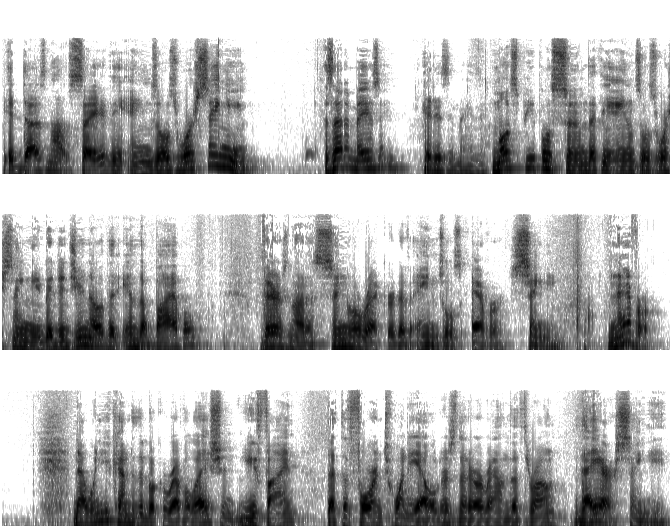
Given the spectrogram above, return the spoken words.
It does not say the angels were singing. Is that amazing? It is amazing. Most people assume that the angels were singing, but did you know that in the Bible, there's not a single record of angels ever singing? Never. Now, when you come to the book of Revelation, you find that the four and twenty elders that are around the throne, they are singing.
